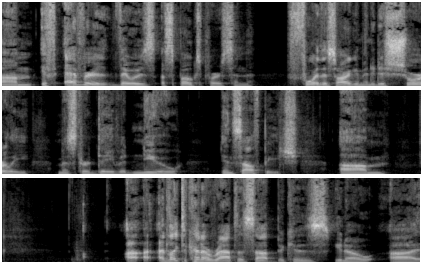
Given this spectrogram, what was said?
um, if ever there was a spokesperson for this argument, it is surely Mr. David New in South Beach. Um, I, would like to kind of wrap this up because you know, uh,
